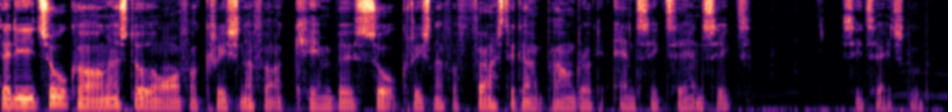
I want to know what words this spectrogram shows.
da de to konger stod over for Krishna for at kæmpe, så Krishna for første gang Poundrock ansigt til ansigt. Citat slut.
